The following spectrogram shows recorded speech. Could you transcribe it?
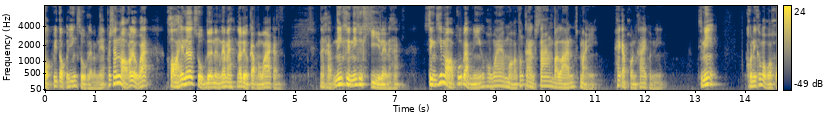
ตก วิตกก็ยิ่งสูบอะไรแบบนี้ เพราะฉะนั้นหมอก็เลยบอกว่า ขอให้เลิกสูบเดือนหนึ่งได้ไหมแล้วเดี๋ยวกลับมาว่ากันนะครับ นี่คือนี่คือ key เลยนะฮะสิ่งที่หมอพูดแบบนี้ก็เพราะว่าหมอต้องการสร้าง balance ใหม่ให้กับคนไข้คนนี้ ทีนี้คนนี้เขาบอกว่าโห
